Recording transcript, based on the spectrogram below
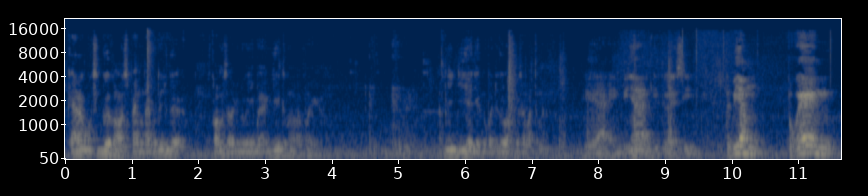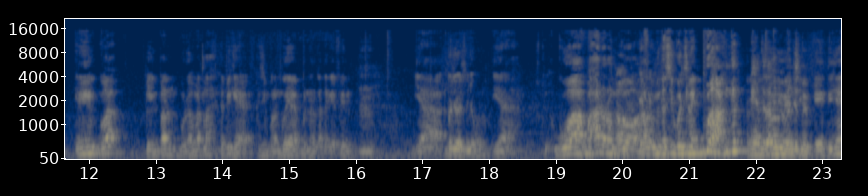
Karena maksud gue kalau spend time itu juga kalau misalnya keduanya bahagia itu nggak apa-apa ya. Tapi iya jangan lupa juga waktu sama teman. Iya intinya gitu ya sih. Tapi yang pokoknya yang ini gue pelan bodo amat lah. Tapi kayak kesimpulan gue ya bener kata Kevin. Ya Gue juga setuju. Iya. Gua apaan orang Oh, gua Kevin. argumentasi gua jelek banget. Ternyata tapi lanjut Bim. Ya, intinya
